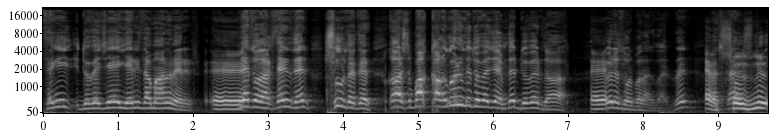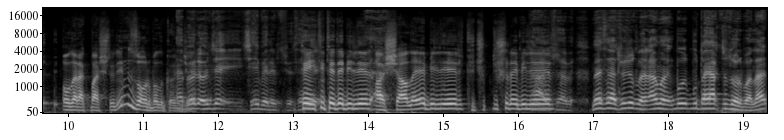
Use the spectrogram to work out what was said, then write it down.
Seni döveceği yeri zamanı verir. Ee, net olarak seni der şurada der. Karşı bakkalın önünde döveceğim der döver daha. Ee, Öyle zorbalar vardır. Evet Başka? sözlü olarak başlıyor değil mi zorbalık Ha, önce? böyle önce şey belirtiyor. seni- Tehdit edebilir, aşağılayabilir, küçük düşürebilir. Ha, tabii. Mesela çocuklar ama bu, bu dayaklı zorbalar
